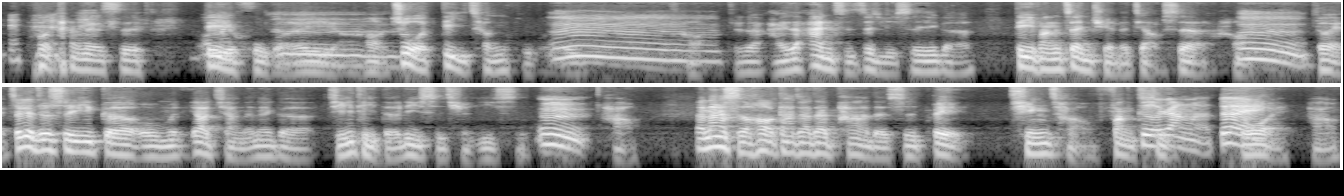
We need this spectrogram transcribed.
我当的是地虎而已啊，坐地称虎，嗯，好、哦，就是还是暗指自己是一个。地方政权的角色，嗯，对，这个就是一个我们要讲的那个集体的历史潜意识，嗯，好，那那时候大家在怕的是被清朝放弃。割让了，对，对，好，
